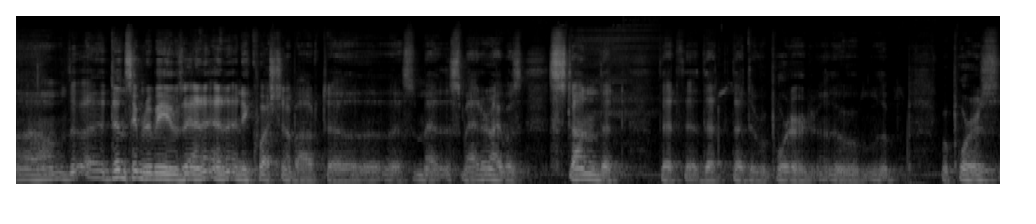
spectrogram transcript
um, it didn't seem to me there was any, any question about, uh, this this matter, and I was stunned that, that, that, that the reporter, the, the reporters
